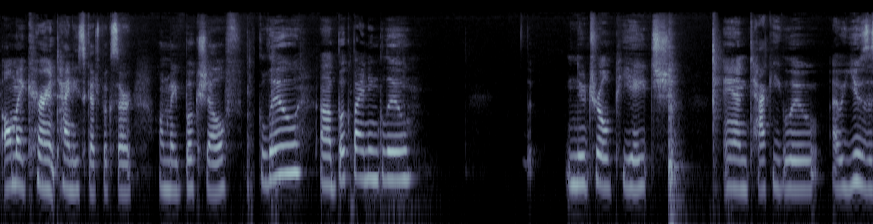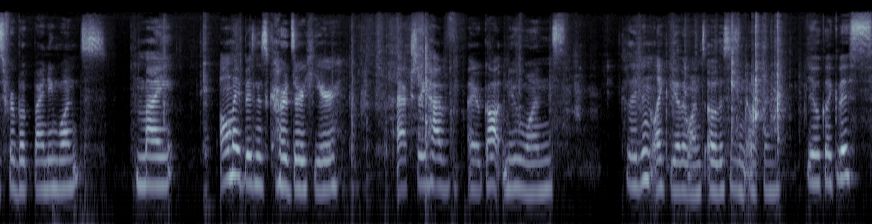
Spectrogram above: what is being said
All my current tiny sketchbooks are on my bookshelf. Glue, uh, bookbinding glue, neutral pH, and tacky glue. I would use this for bookbinding once. My, all my business cards are here. I actually have, I got new ones because I didn't like the other ones. Oh, this isn't open. They look like this.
